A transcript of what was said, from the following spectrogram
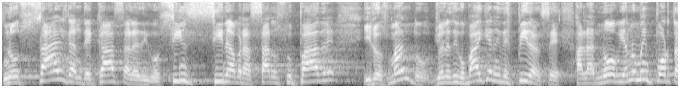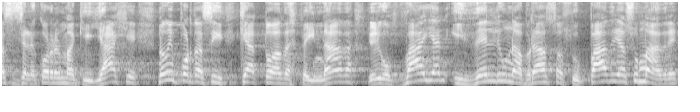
No salgan de casa, le digo, sin, sin abrazar a su padre y los mando. Yo les digo, vayan y despídanse a la novia. No me importa si se le corre el maquillaje, no me importa si queda toda despeinada. Yo digo, vayan y denle un abrazo a su padre y a su madre.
